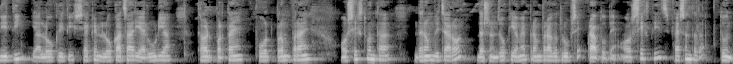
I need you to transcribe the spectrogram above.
नीति या लोक रीति। सेकंड लोकाचार या रूढ़िया। थर्ड प्रथाएँ। फोर्थ परंपराएँ। और सिक्स वन था धर्म, विचार और दर्शन, जो कि हमें परंपरागत रूप से प्राप्त होते हैं। और सिक्स इज़ फ़ैशन तथा धुन।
